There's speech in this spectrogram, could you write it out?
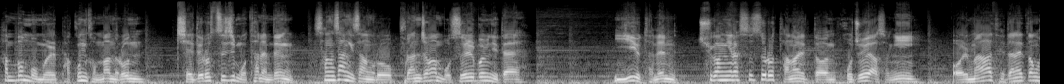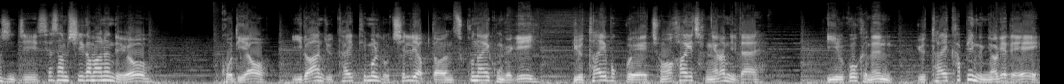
한 번 몸을 바꾼 것만으론 제대로 쓰지 못하는 등 상상 이상으로 불안정한 모습을 보입니다. 이에 유타는 최강이라 스스로 단언했던 고조의 아성이 얼마나 대단했던 것인지 새삼 실감하는데요. 곧이어 이러한 유타의 팀을 놓칠 리 없던 스쿠나의 공격이 유타의 복부에 정확하게 장렬합니다. 이윽고 그는 유타의 카피 능력에 대해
